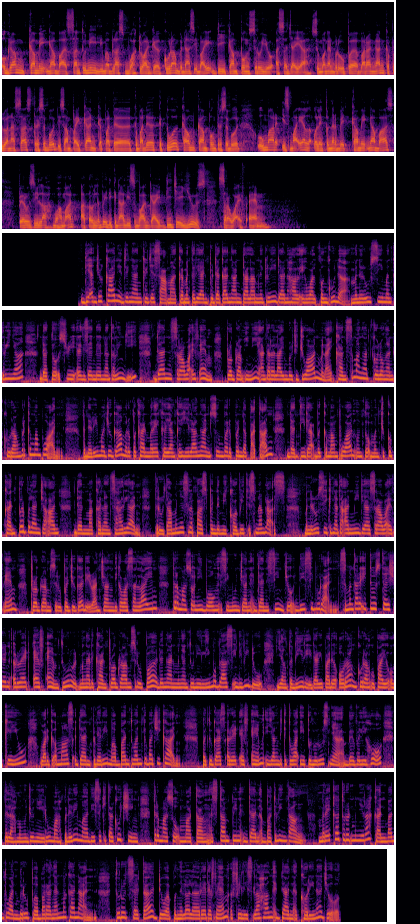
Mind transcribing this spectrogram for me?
Program Kami Ngabas santuni 15 buah keluarga kurang bernasib baik di Kampung Seruyuk Asajaya. Sumbangan berupa barangan keperluan asas tersebut disampaikan kepada kepada Ketua Kaum Kampung tersebut, Umar Ismail oleh penerbit Kami Ngabas, Feruzillah Muhammad atau lebih dikenali sebagai DJ Yus Sarawak FM. Dianjurkan dengan kerjasama Kementerian Perdagangan Dalam Negeri dan Hal Ehwal Pengguna menerusi menterinya Datuk Seri Alexander Nantalinggi dan Sarawak FM. Program ini antara lain bertujuan menaikkan semangat golongan kurang berkemampuan. Penerima juga merupakan mereka yang kehilangan sumber pendapatan dan tidak berkemampuan untuk mencukupkan perbelanjaan dan makanan seharian terutamanya selepas pandemik COVID-19. Menerusi kenyataan media Sarawak FM FM, program serupa juga dirancang di kawasan lain termasuk Nibong, Simunjan dan Sinjo di Siburan. Sementara itu, stesen Red FM turut mengadakan program serupa dengan menyantuni 15 individu yang terdiri daripada orang kurang upaya OKU, warga emas dan penerima bantuan kebajikan. Petugas Red FM yang diketuai pengurusnya Beverly Ho telah mengunjungi rumah penerima di sekitar Kuching termasuk Matang, Stampin dan Batu Lintang. Mereka mereka turut menyerahkan bantuan berupa barangan makanan. Turut serta dua pengelola Red FM, Phyllis Lahang dan Corina Jol.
